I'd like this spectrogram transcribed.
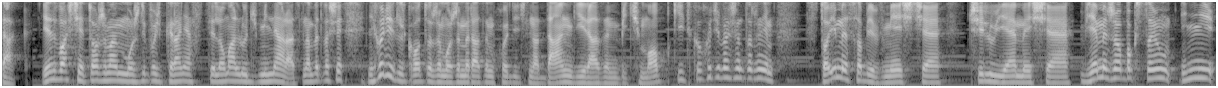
Tak. Jest właśnie to, że mamy możliwość grania z tyloma ludźmi naraz. Nawet właśnie nie chodzi tylko o to, że możemy razem chodzić na dangi, razem bić mopki, tylko chodzi właśnie o to, że nie wiem, stoimy sobie w mieście, chillujemy się, wiemy, że obok stoją inni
